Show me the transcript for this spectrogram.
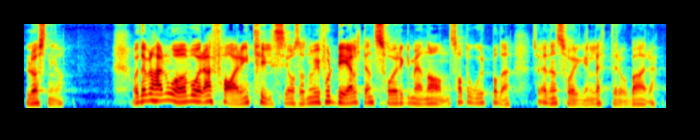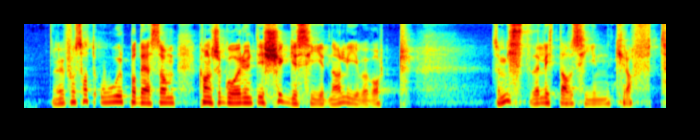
løsninger. Og det er vel her Noe av vår erfaring tilsier også at når vi får delt en sorg med en annen, satt ord på det, så er den sorgen lettere å bære. Når vi får satt ord på det som kanskje går rundt i skyggesiden av livet vårt, så mister det litt av sin kraft.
